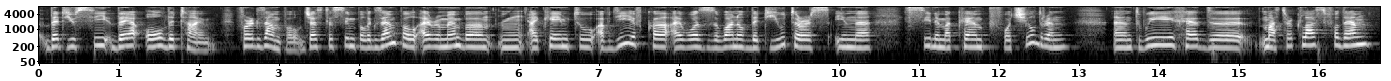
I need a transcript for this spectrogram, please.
that you see there all the time. For example, just a simple example, I remember um, I came to Avdiivka, I was one of the tutors in a cinema camp for children, and we had a master class for them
